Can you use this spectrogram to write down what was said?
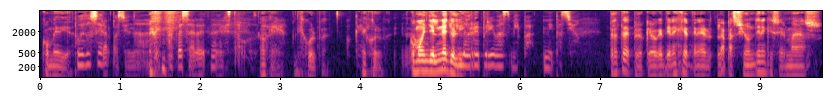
Comedia. Puedo ser apasionada a pesar de tener esta voz. Ok, disculpa. Ok. Disculpa. Como Angelina Jolie. No reprimas mi, pa- mi pasión. Trata de- pero creo que tienes que tener. La pasión tiene que ser más.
